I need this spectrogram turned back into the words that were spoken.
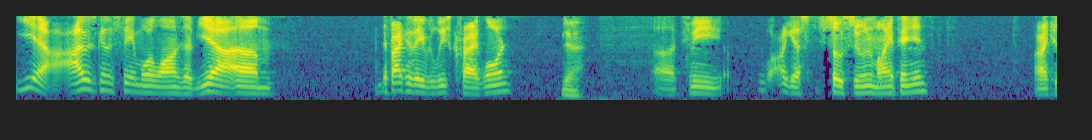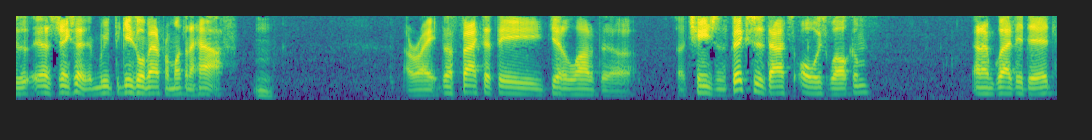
Yeah, I was gonna say more lines of yeah. Um, the fact that they released Craglorn Yeah. uh, to me, I guess so soon, in my opinion. All right, because as Jake said, the game's only been out for a month and a half. All right, the fact that they did a lot of the uh, changes and fixes, that's always welcome, and I'm glad they did.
